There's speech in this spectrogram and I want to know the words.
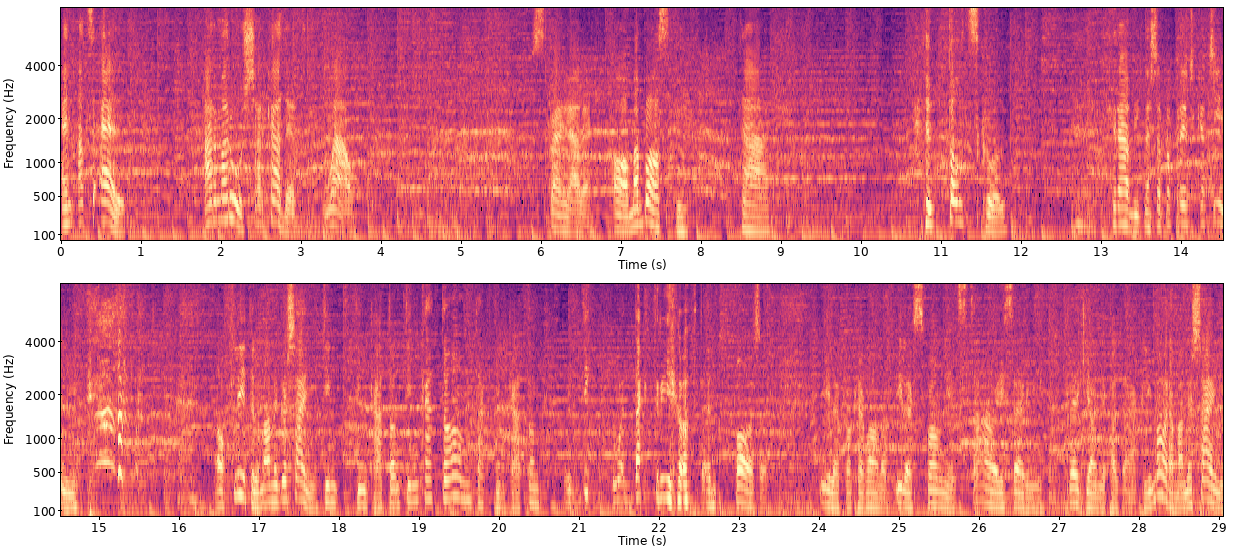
NACL, Armarusz, Arkadet, wow. Wspaniale. O, ma Bosti. Tak. Toad School. Krabik, nasza papryczka chili. o, Flittle, mamy go shiny. Tin, Tinkaton, Tinkaton, tak, Tinkaton. Dick, Duck Trio, ten, Boże. Ile Pokemonów, ile wspomnień z całej serii regionie Paldea. Glimora, mamy shiny,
